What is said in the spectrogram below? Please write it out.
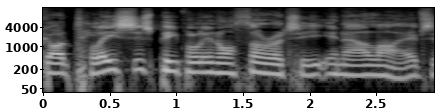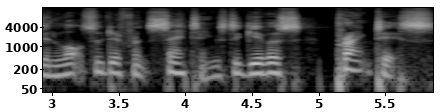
God places people in authority in our lives in lots of different settings to give us practice.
